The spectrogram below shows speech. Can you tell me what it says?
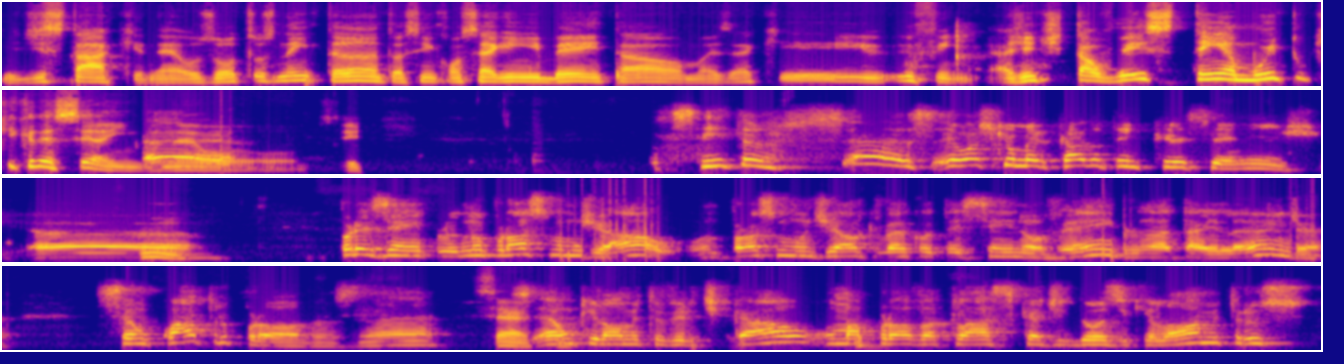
de destaque, né? Os outros nem tanto, assim, conseguem ir bem e tal, mas é que, enfim, a gente talvez tenha muito que crescer ainda, né, é... né? O... Sim, então, é, eu acho que o mercado tem que crescer, Nish. Uh, hum. Por exemplo, no próximo Mundial, o próximo Mundial que vai acontecer em novembro, na Tailândia, são quatro provas, né? Certo. É um quilômetro vertical, uma prova clássica de 12 quilômetros,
